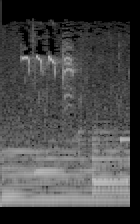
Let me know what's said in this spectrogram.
Música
